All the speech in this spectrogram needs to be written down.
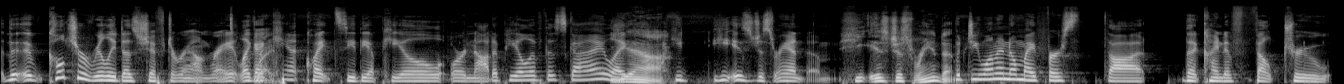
the uh, culture really does shift around, right? Like I can't quite see the appeal or not appeal of this guy. Like Yeah. he he is just random. He is just random. But do you want to know my first thought that kind of felt true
